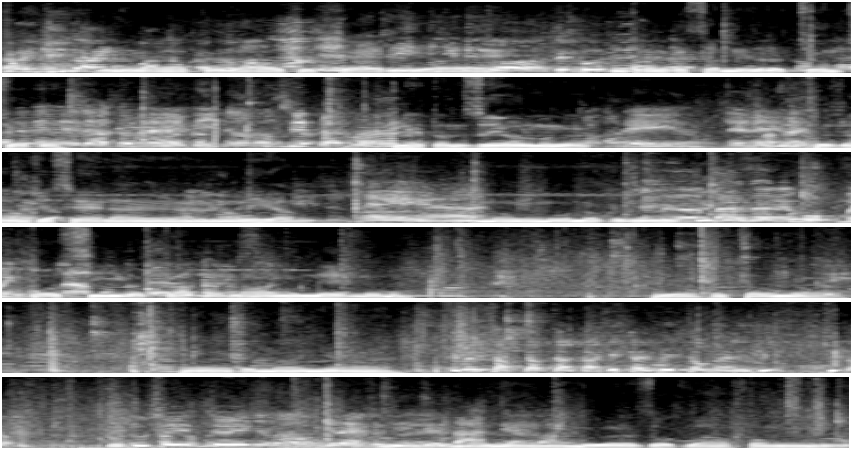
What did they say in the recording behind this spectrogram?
10 kg này Nếu vào cô giáo chia sẻ thì uh, Ờ, mình thấy là cái sân này rất là trơn trượt đây cái này toàn rêu luôn mọi người cô giáo chia sẻ là nguy hiểm. Mong muốn là cũng có xi có cát để láng cái nền luôn này Giờ các cháu nhỏ. À, cái mái nhà. Đây chặt chặt chặt cả cái cành bên trong này đi. Chú mái nhà là mưa dột vào phòng ngủ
